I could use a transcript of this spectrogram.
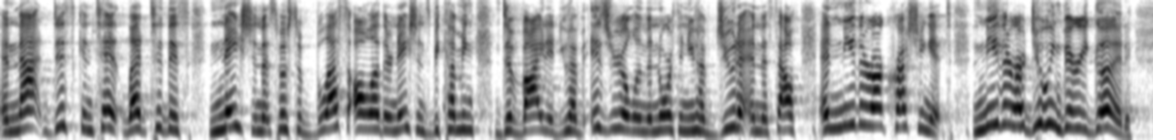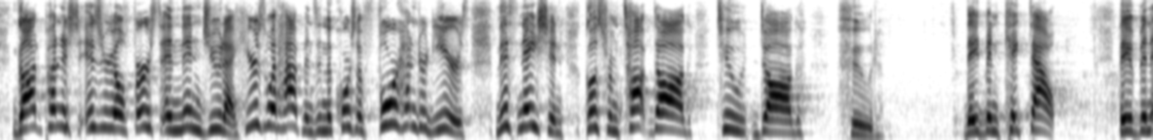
And that discontent led to this nation that's supposed to bless all other nations becoming divided. You have Israel in the north and you have Judah in the south, and neither are crushing it. Neither are doing very good. God punished Israel first and then Judah. Here's what happens in the course of 400 years this nation goes from top dog to dog food. They'd been kicked out. They have been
